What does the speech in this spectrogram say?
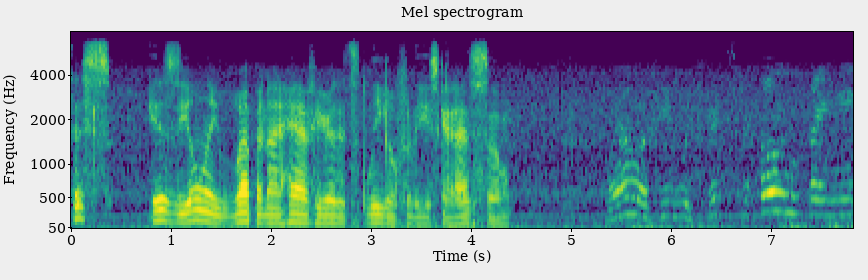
this is the only weapon I have here that's legal for these guys, so... Well, if you would fix the phone thingy.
